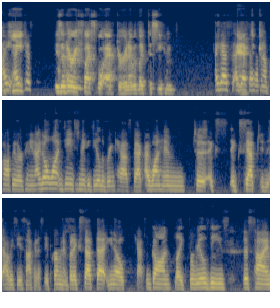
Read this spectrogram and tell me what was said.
I, he I just, is a very flexible actor and I would like to see him. I guess, I guess I have an unpopular opinion. I don't want Dean to make a deal to bring Cass back. I want him to ex- accept. Obviously, it's not going to stay permanent, but accept that you know Cass is gone, like for realsies this time.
